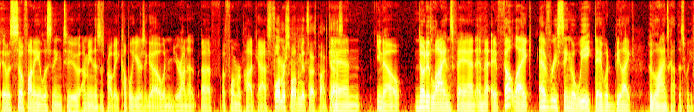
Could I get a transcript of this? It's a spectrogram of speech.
it was so funny listening to. I mean, this was probably a couple years ago when you're on a a, a former podcast former small to mid-sized podcast. and you know noted Lions fan, and that it felt like every single week Dave would be like, "Who the Lions got this week?"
